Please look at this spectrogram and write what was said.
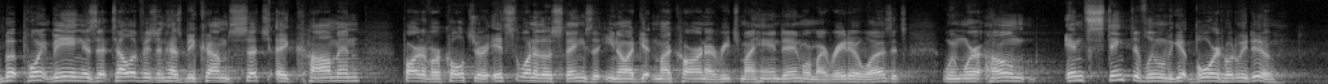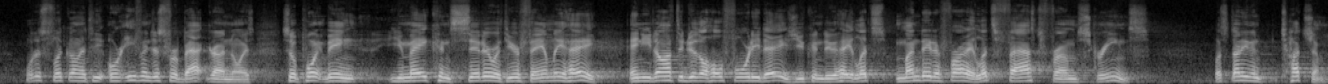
But point being is that television has become such a common part of our culture. It's one of those things that, you know, I'd get in my car and I'd reach my hand in where my radio was. It's when we're at home, instinctively, when we get bored, what do we do? We'll just flick on the TV, or even just for background noise. So, point being, you may consider with your family, hey, and you don't have to do the whole 40 days. You can do, hey, let's, Monday to Friday, let's fast from screens. Let's not even touch them,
